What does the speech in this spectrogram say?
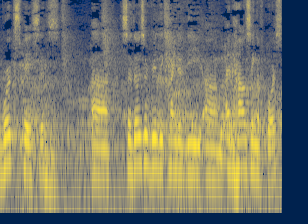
workspaces. Uh, so those are really kind of the um, and housing, of course.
